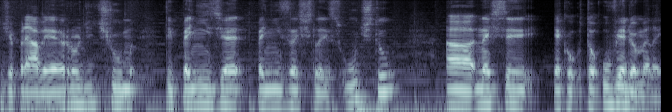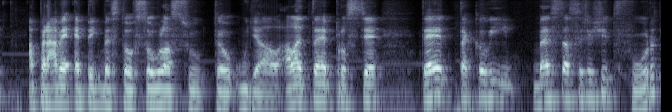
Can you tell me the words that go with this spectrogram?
že právě rodičům ty peníze, peníze šly z účtu, uh, než si jako to uvědomili. A právě Epic bez toho souhlasu to udělal. Ale to je prostě, to je takový, bez se řešit furt,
